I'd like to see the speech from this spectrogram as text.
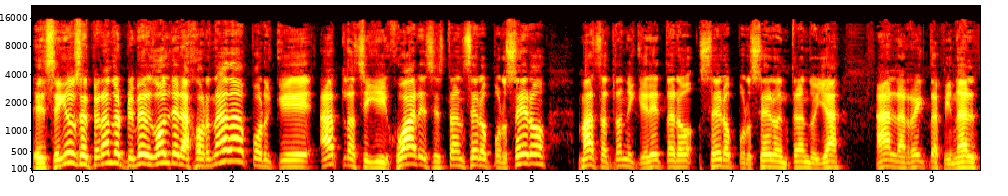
Eh, seguimos esperando el primer gol de la jornada porque Atlas y Juárez están 0 por 0, Mazatlán y Querétaro 0 por 0 entrando ya a la recta final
